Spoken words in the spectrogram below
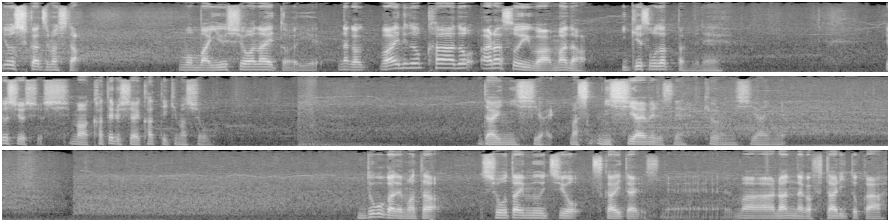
よし、勝ちました。もうまあ優勝はないとはいえ、なんかワイルドカード争いはまだいけそうだったんでね。よしよしよし。まあ勝てる試合勝っていきましょう。第2試合。まあ2試合目ですね。今日の2試合目。どこかでまたショータイム打ちを使いたいですね。まあランナーが2人とか、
